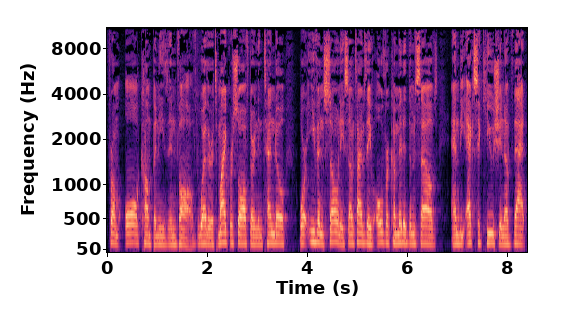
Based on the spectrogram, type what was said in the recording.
from all companies involved, whether it's Microsoft or Nintendo or even Sony. Sometimes they've overcommitted themselves and the execution of that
